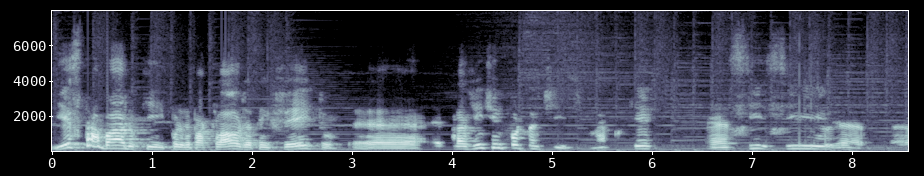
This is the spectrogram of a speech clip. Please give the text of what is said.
E esse trabalho que, por exemplo, a Cláudia tem feito, é, é para a gente é importantíssimo, né? porque é, se, se é, é,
